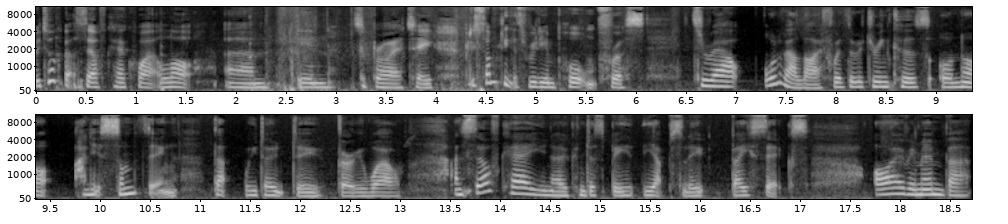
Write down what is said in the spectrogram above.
we talk about self care quite a lot um, in sobriety, but it's something that's really important for us throughout all of our life, whether we're drinkers or not. And it's something that we don't do very well. And self care, you know, can just be the absolute basics. I remember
